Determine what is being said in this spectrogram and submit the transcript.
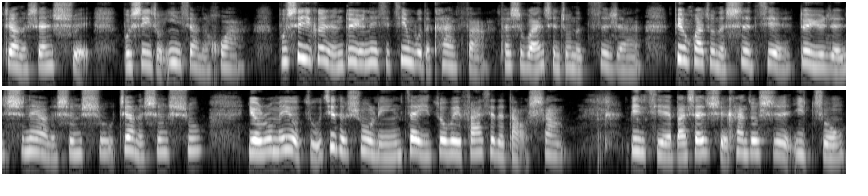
这样的山水不是一种印象的画，不是一个人对于那些静物的看法，它是完成中的自然变化中的世界。对于人是那样的生疏，这样的生疏，有如没有足迹的树林，在一座未发现的岛上，并且把山水看作是一种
